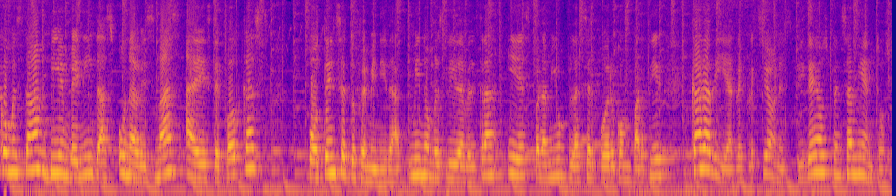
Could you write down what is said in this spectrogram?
¿cómo están? Bienvenidas una vez más a este podcast Potencia tu feminidad. Mi nombre es Lida Beltrán y es para mí un placer poder compartir cada día reflexiones, videos, pensamientos,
